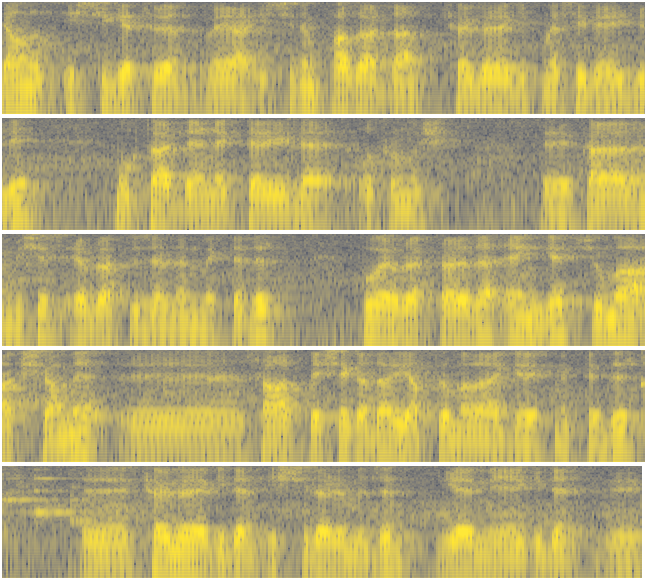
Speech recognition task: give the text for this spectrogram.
Yalnız işçi getiren veya işçinin pazardan köylere gitmesiyle ilgili muhtar dernekleriyle oturmuş e, karar vermişiz. Evrak düzenlenmektedir. Bu evrakları da en geç Cuma akşamı e, saat 5'e kadar yaptırmaları gerekmektedir. E, köylere giden işçilerimizin, yemeğe giden e,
